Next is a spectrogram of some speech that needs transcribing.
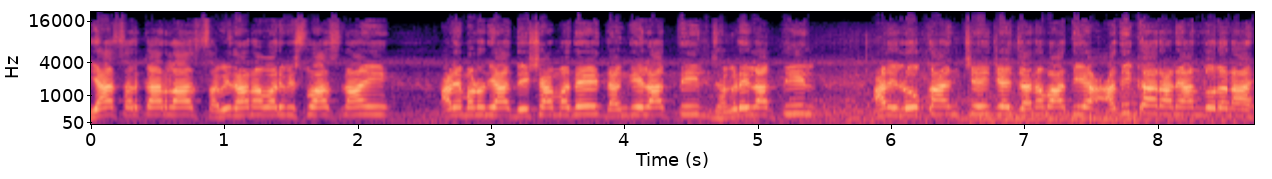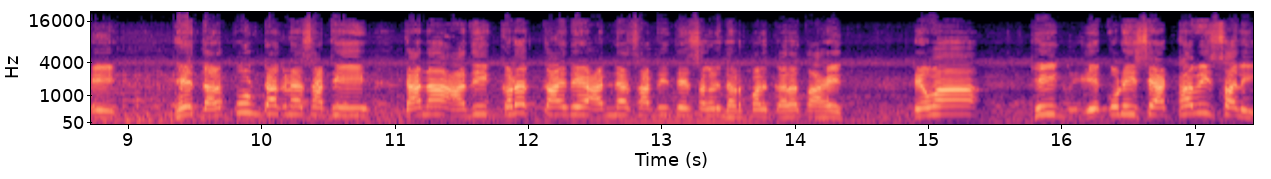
या सरकारला संविधानावर विश्वास नाही आणि म्हणून या देशामध्ये दंगे लागतील झगडे लागतील आणि लोकांचे जे जनवादी अधिकार आणि आंदोलन आहे हे दडपून टाकण्यासाठी त्यांना अधिक कडक कायदे आणण्यासाठी ते सगळे धडपड करत आहेत. तेव्हा ठीक एकोणीसशे अठ्ठावीस साली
